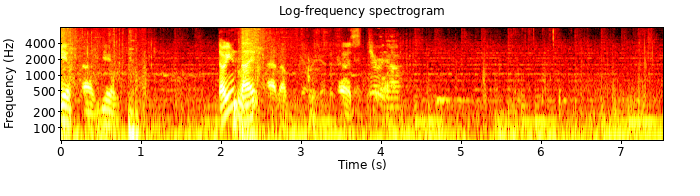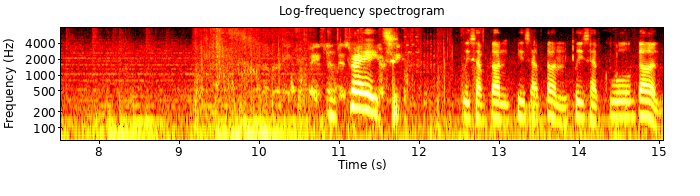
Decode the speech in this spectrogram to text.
Get uh, get. Throw your knife at him. There we go. Great. Please have gun. Please have gun. Please have cool gun.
